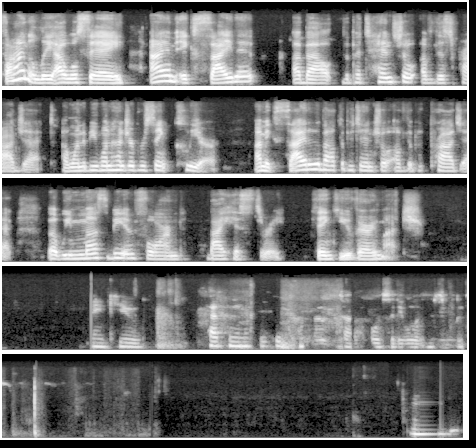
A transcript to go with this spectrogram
Finally, I will say I am excited about the potential of this project. I want to be 100% clear. I'm excited about the potential of the project, but we must be informed by history. Thank you very much. Thank you. Kathleen, if you could come out Felicity Williams, please. Mm -hmm.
